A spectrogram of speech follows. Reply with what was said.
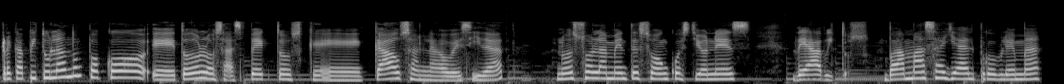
Recapitulando un poco eh, todos los aspectos que causan la obesidad, no solamente son cuestiones de hábitos, va más allá el problema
